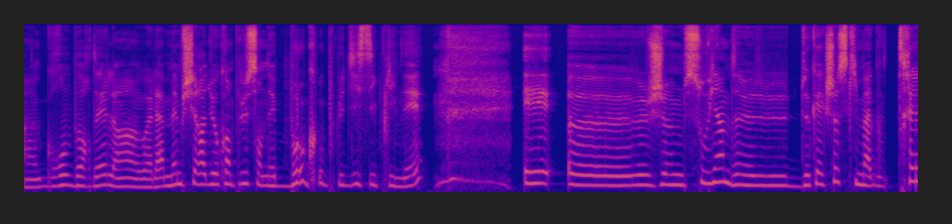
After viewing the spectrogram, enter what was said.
un gros bordel. Hein, voilà, même chez Radio Campus, on est beaucoup plus discipliné. Et euh, je me souviens de, quelque chose qui m'a très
